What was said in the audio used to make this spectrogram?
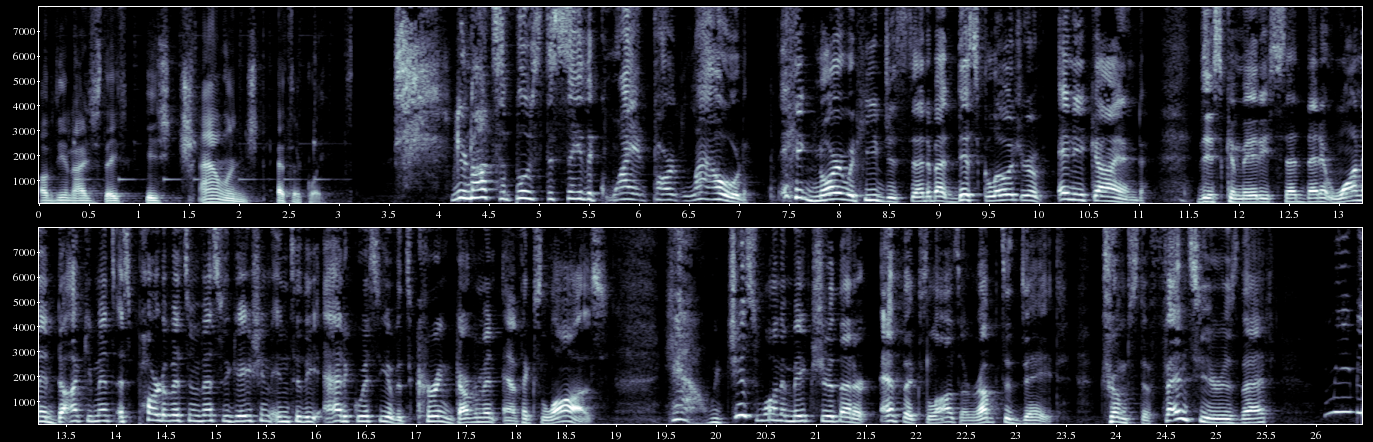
of the United States is challenged ethically. You're not supposed to say the quiet part loud. Ignore what he just said about disclosure of any kind. This committee said that it wanted documents as part of its investigation into the adequacy of its current government ethics laws. Yeah, we just want to make sure that our ethics laws are up to date. Trump's defense here is that maybe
